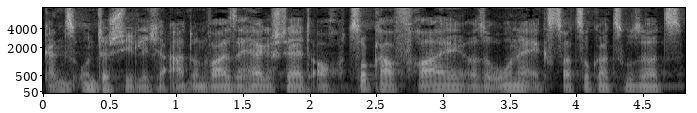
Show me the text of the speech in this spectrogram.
ganz unterschiedliche Art und Weise hergestellt, auch zuckerfrei, also ohne extra Zuckerzusatz.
